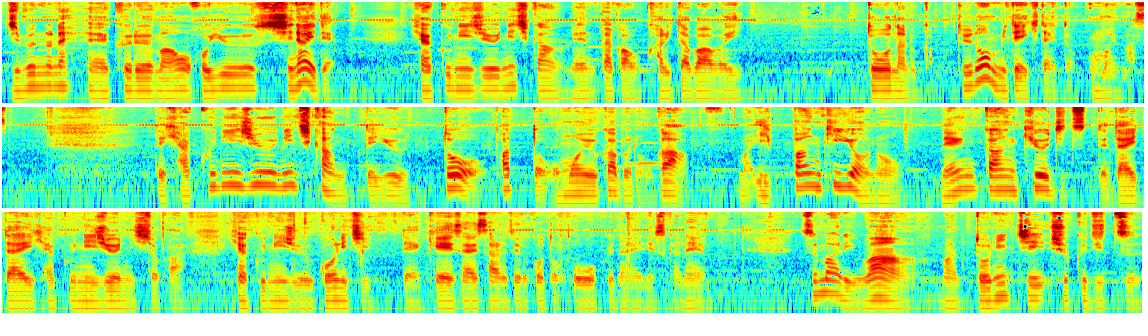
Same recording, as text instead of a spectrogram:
自分のね車を保有しないで120日間レンタカーを借りた場合どうなるかというのを見ていきたいと思います。で120日間っていうとパッと思い浮かぶのが、まあ、一般企業の年間休日ってだいたい120日とか125日って掲載されてること多くないですかね。つまりは、まあ、土日祝日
